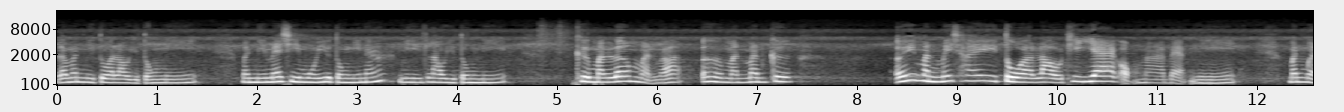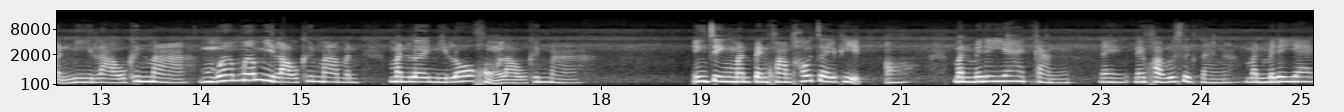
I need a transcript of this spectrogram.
แล้วมันมีตัวเราอยู่ตรงนี้ มันมีแม่ชีมุ้ยอยู่ตรงนี้นะมีเราอยู่ตรงนี้ คือมันเริ่มเหมือนว่า เออ มันมันคือ เอ้ย มันไม่ใช่ตัวเราที่แยกออกมาแบบนี้ มันเหมือนมีเราขึ้นมา เมื่อเมื่อมีเราขึ้นมามันมันเลยมีโลกของเราขึ้นมา จริง ๆ มันเป็นความเข้าใจผิดอ๋อมันไม่ได้แยกกันในในความรู้สึกตังนะมันไม่ได้แยก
